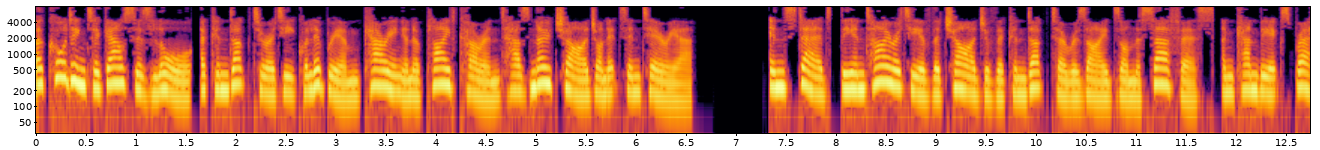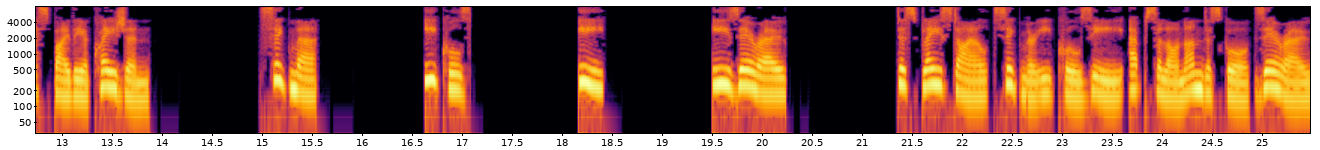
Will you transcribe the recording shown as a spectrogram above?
According to Gauss's law, a conductor at equilibrium carrying an applied current has no charge on its interior. Instead, the entirety of the charge of the conductor resides on the surface, and can be expressed by the equation sigma equals e e zero display style sigma equals e epsilon underscore zero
